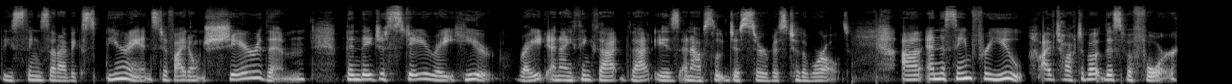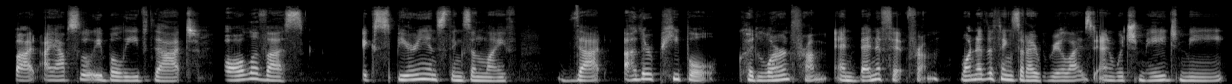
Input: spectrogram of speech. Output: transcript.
these things that I've experienced, if I don't share them, then they just stay right here, right? And I think that that is an absolute disservice to the world. Uh, and the same for you. I've talked about this before, but I absolutely believe that all of us experience things in life that other people could learn from and benefit from. One of the things that I realized and which made me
